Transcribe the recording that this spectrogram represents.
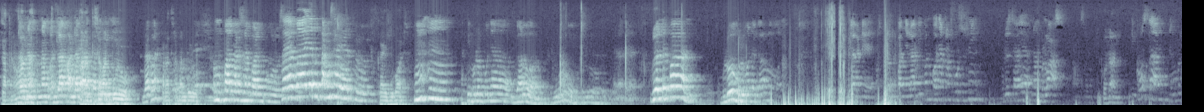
Delapan Kalau orang. enam, enam, delapan, delapan kali 480. berapa? 480 480 saya bayar utang saya terus ke ibu kos. Mm-mm. tapi belum punya galon belum belum bulan depan belum belum ada galon Udah deh, pas bulan depannya lagi kan banyak yang kursus nih udah saya 16 langsung Kosan. di kosan 16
